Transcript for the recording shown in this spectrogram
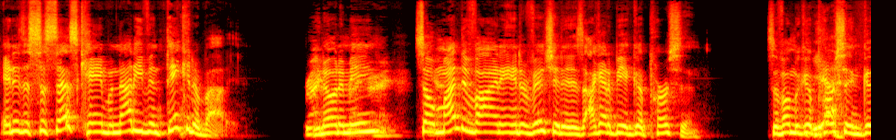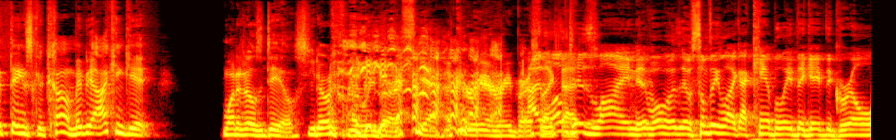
and then the success came of not even thinking about it. Right, you know what I mean? Right, right. So yeah. my divine intervention is I got to be a good person. So if I'm a good yeah. person, good things could come. Maybe I can get one of those deals. You know what I mean? A rebirth. yeah, a career rebirth. I like loved that. his line. It was, it was something like, "I can't believe they gave the grill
